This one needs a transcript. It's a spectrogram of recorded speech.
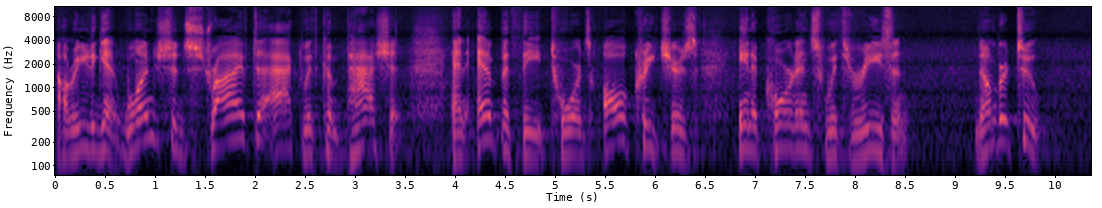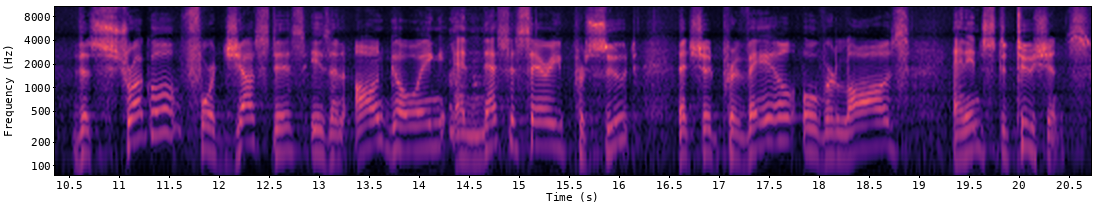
I'll read it again. One should strive to act with compassion and empathy towards all creatures in accordance with reason. Number two, the struggle for justice is an ongoing and necessary pursuit that should prevail over laws and institutions.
